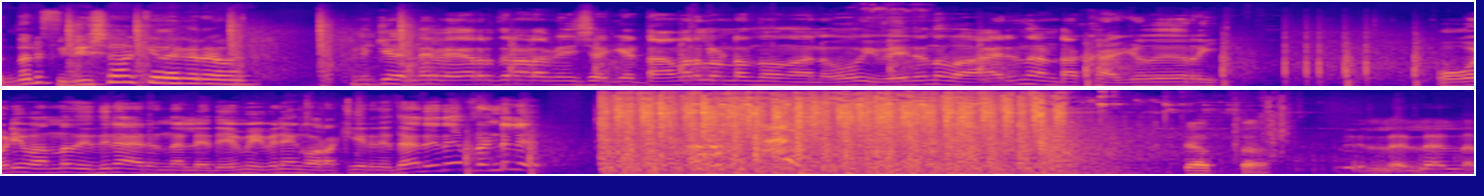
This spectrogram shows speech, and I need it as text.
എന്നാലും ഫിനിഷ് ആക്കിയത് എങ്ങനെ അവൻ? എനിക്ക് എന്നെ വേറെ തന്നെടാ ഫിനിഷാക്കിയ ടവറിലുണ്ടെന്ന് തോന്നാൻ ഓ ഇവരുന്ന് വാരുന്നുണ്ടാ? കഴിവേറി. ഓടി വന്നത് ഇതിനായിരുന്നല്ലേ? ദൈവം ഇവനെ കുറക്കരുത് ഇതേ ഇതേ ഫ്രണ്ടിൽ. ഇല്ല ഇല്ല.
